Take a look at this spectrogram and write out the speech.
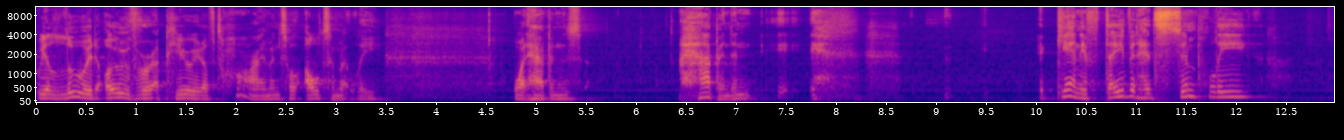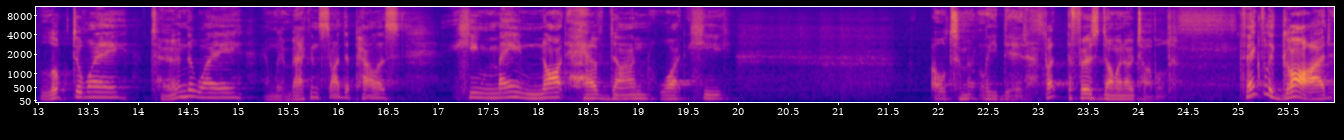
we're lured over a period of time until ultimately what happens happened. And again, if David had simply looked away, turned away, and went back inside the palace, he may not have done what he ultimately did. But the first domino toppled. Thankfully, God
